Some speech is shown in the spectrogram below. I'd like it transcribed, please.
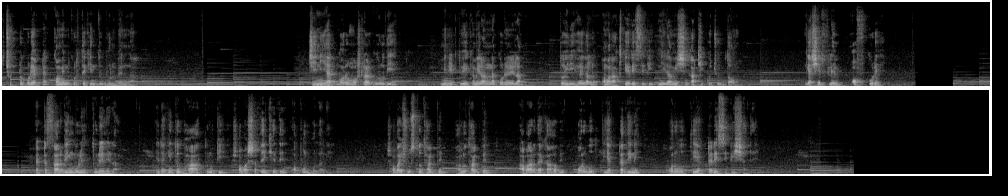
ছোট্ট করে একটা কমেন্ট করতে কিন্তু ভুলবেন না। চিনি আর গরম মশলার গুঁড়ো দিয়ে মিনিট দুয়েক আমি রান্না করে নিলাম। তৈরি হয়ে গেল আমার আজকের রেসিপি নিরামিষ গাঠি কচুর দম। গ্যাসের ফ্লেম অফ করে একটা সার্ভিং বলে তুলে নিলাম। এটা কিন্তু ভাত, রুটি সবার সাথেই খেতে অপূর্ব লাগে। সবাই সুস্থ থাকবেন, ভালো থাকবেন। আবার দেখা হবে পরবর্তী একটা দিনে, পরবর্তী একটা রেসিপির সাথে।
